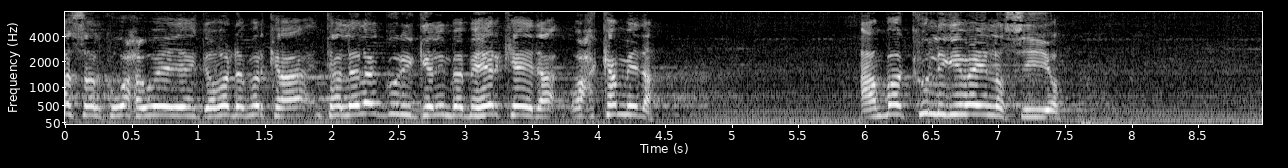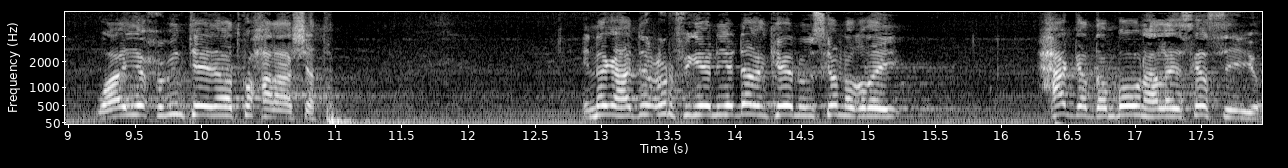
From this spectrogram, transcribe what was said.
Asalku waxa weeyaan gabadha markaa intaan lala guri gelinba meherkeeda wax ka mid amba kulligiiba in la siiyo. Waayo xubinteeda aad ku xalaashata innaga haddii curfigeennu iyo dhaqankeennu iska noqday xagga dambe un ha la yska siiyo.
